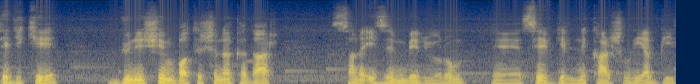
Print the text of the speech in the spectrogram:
dedi ki güneşin batışına kadar sana izin veriyorum e, sevgilini karşılayabil.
